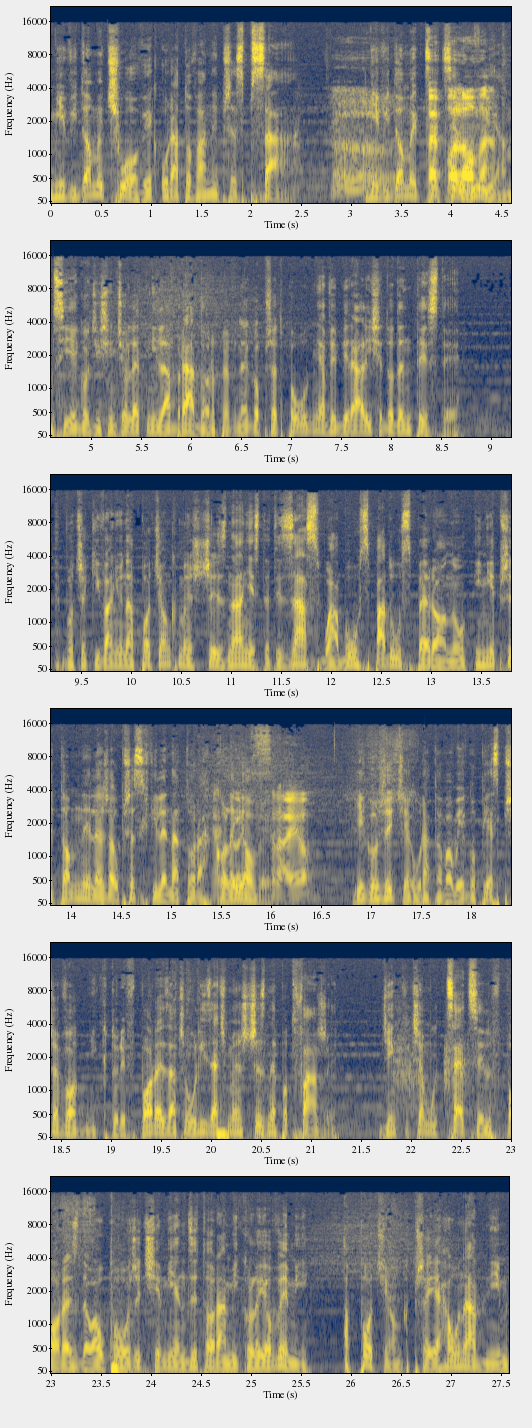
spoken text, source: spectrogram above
Niewidomy człowiek uratowany przez psa. Niewidomy Cecil Pepolowe. Williams i jego dziesięcioletni labrador pewnego przedpołudnia wybierali się do dentysty. W oczekiwaniu na pociąg mężczyzna niestety zasłabł, spadł z peronu i nieprzytomny leżał przez chwilę na torach kolejowych. Jego życie uratował jego pies przewodnik, który w porę zaczął lizać mężczyznę po twarzy. Dzięki czemu Cecyl w porę zdołał położyć się między torami kolejowymi, a pociąg przejechał nad nim,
